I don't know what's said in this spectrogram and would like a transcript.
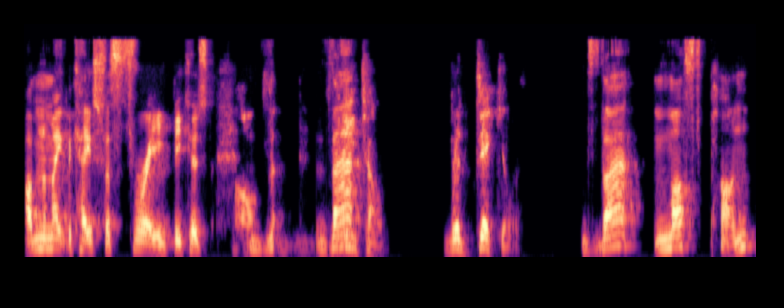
I'm going to make the case for three because Oh, Th- that veto. Ridiculous. that muffed punt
